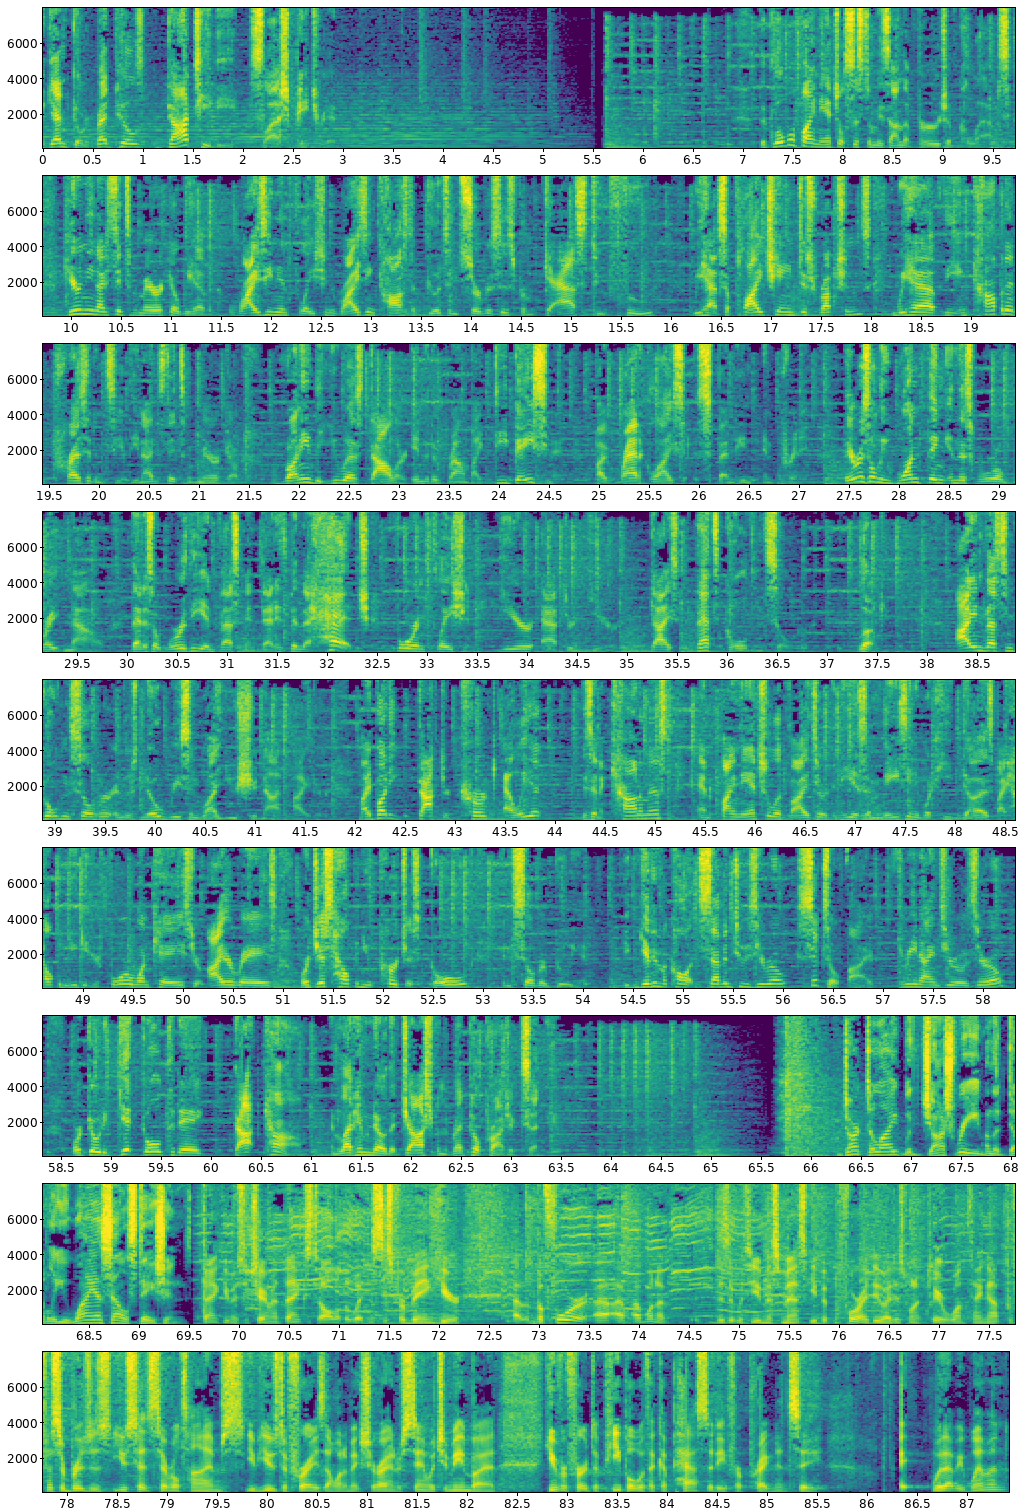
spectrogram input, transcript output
Again, go to redpills.tv slash patriot. The global financial system is on the verge of collapse. Here in the United States of America, we have rising inflation, rising cost of goods and services from gas to food. We have supply chain disruptions. We have the incompetent presidency of the United States of America running the US dollar into the ground by debasing it, by radicalized spending and printing. There is only one thing in this world right now that is a worthy investment that has been the hedge for inflation year after year. Guys, that's gold and silver. Look, I invest in gold and silver, and there's no reason why you should not either. My buddy Dr. Kirk Elliott is an economist and financial advisor, and he is amazing at what he does by helping you get your 401ks, your IRAs, or just helping you purchase gold and silver bullion. You can give him a call at 720 605 3900 or go to getgoldtoday.com and let him know that Josh from the Red Pill Project sent you. Dark to Light with Josh Reed on the WYSL station. Thank you, Mr. Chairman. Thanks to all of the witnesses for being here. Uh, before uh, I, I want to visit with you, Ms. Maskey, but before I do, I just want to clear one thing up. Professor Bridges, you said several times, you've used a phrase, I want to make sure I understand what you mean by it. You've referred to people with a capacity for pregnancy. Eh, Would that be women?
